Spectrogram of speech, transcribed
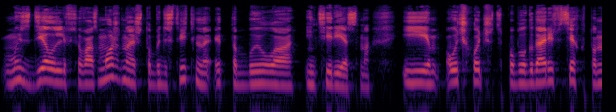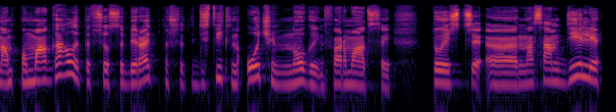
Мы сделали все возможное, чтобы действительно это было интересно. И очень хочется поблагодарить всех, кто нам помогал это все собирать, потому что это действительно очень много информации. То есть, э, на самом деле,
